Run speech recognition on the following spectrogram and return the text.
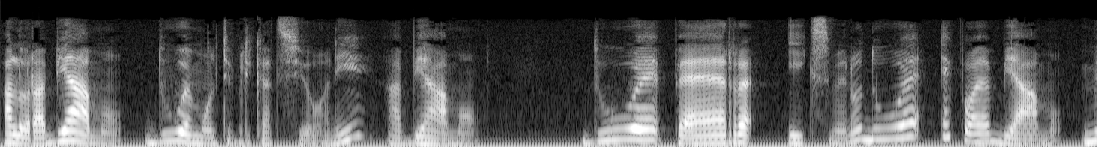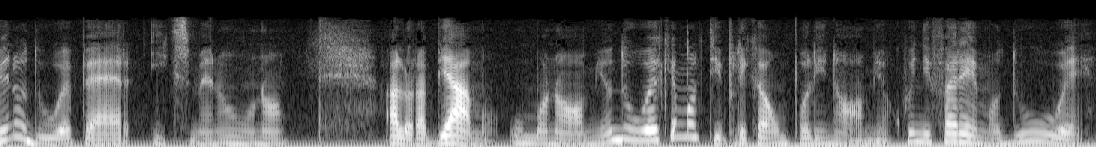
Allora, abbiamo due moltiplicazioni, abbiamo 2 per x meno 2 e poi abbiamo meno 2 per x meno 1. Allora, abbiamo un monomio 2 che moltiplica un polinomio, quindi faremo 2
